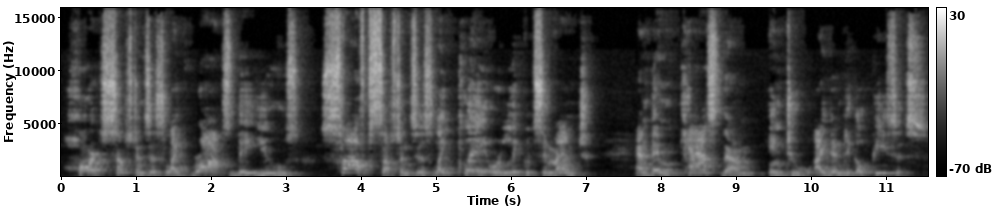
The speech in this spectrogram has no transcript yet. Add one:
hard substances like rocks, they use soft substances like clay or liquid cement and then cast them into identical pieces.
